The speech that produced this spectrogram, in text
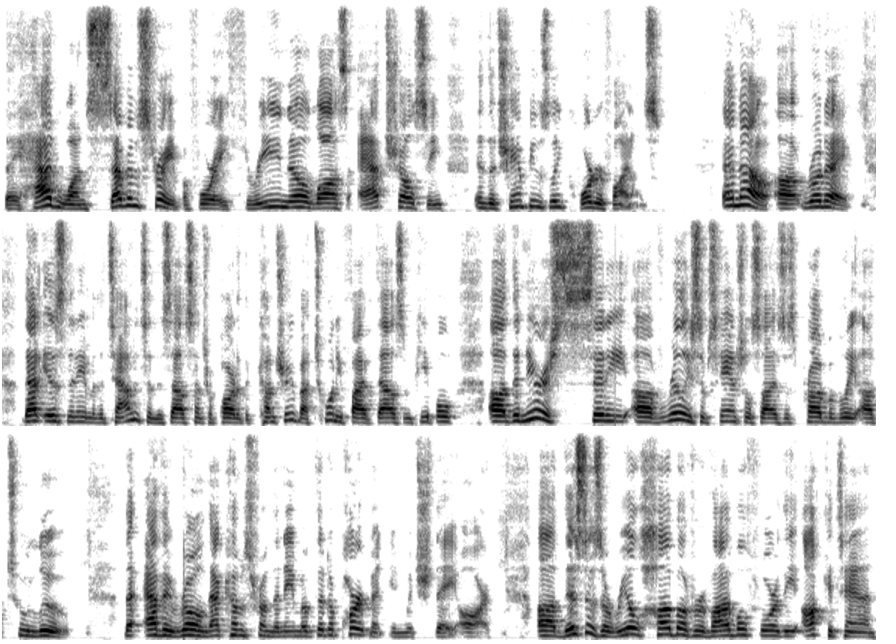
They had won seven straight before a 3 0 loss at Chelsea in the Champions League quarterfinals. And now, uh, Rodez. That is the name of the town. It's in the south central part of the country, about 25,000 people. Uh, the nearest city of really substantial size is probably uh, Toulouse the Aveyron, that comes from the name of the department in which they are. Uh, this is a real hub of revival for the Occitan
